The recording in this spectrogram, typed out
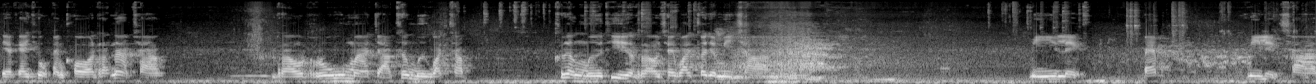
แนวแกนช่วงแผ่นคอระนาบฉากเรารู้มาจากเครื่องมือวัดครับ เครื่องมือที่เราใช้วัดก็จะมีฉาก มีเหล็กแป๊บ มีเหล็กฉาก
